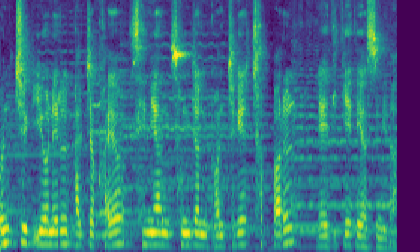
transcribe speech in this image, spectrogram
건축위원회를 발족하여 세미안 성전 건축의 첫 발을 내딛게 되었습니다.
